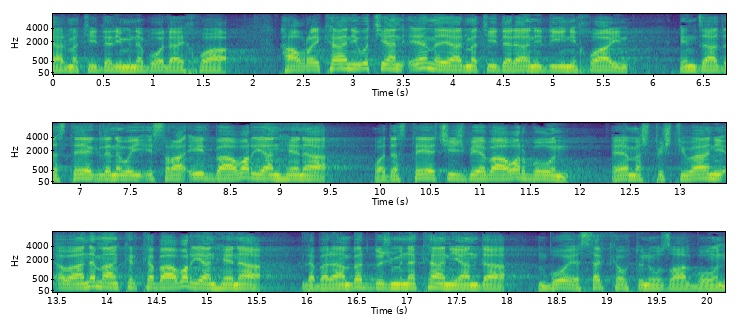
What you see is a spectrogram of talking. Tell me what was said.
یارمەتی دەری منە بۆ لای خوا. هاوڕێکانی وتیان ئێمە یارمەتی دەرانی دینی خواین. اینجا دەستەیەک لەنەوەی ئیسرائیل باوەڕیان هێنا و دەستەیەکیش بێ باوەڕ بوون. ئێمەش پشتیوانی ئەوانەمان کرد کە باوەڕیان هێنا لە بەرامبەر دژمنەکانیاندا. بۆیە سەرکەوتن و زاڵ بوون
